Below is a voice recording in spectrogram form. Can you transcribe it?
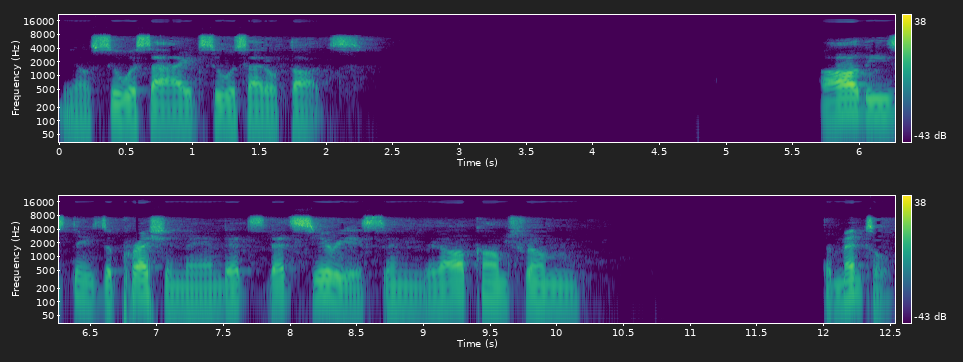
you know, suicide, suicidal thoughts. All these things, depression, man, that's that's serious and it all comes from the mental.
